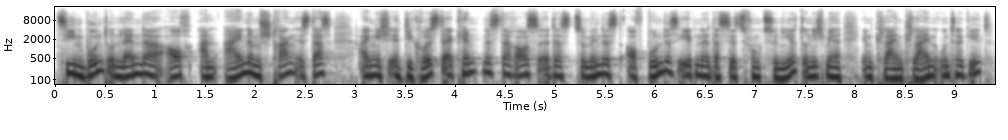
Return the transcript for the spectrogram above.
ziehen Bund und Länder auch an einem Strang. Ist das eigentlich die größte Erkenntnis daraus, dass zumindest auf Bundesebene das jetzt funktioniert und nicht mehr im Klein-Klein untergeht?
